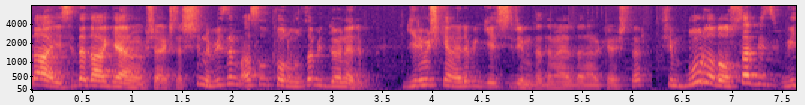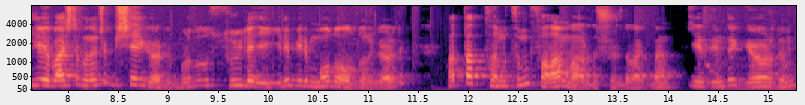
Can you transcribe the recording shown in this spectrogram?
Daha iyisi de daha gelmemiş arkadaşlar. Şimdi bizim asıl konumuzda bir dönelim. Girmişken öyle bir geçireyim dedim evden arkadaşlar. Şimdi burada dostlar biz videoya başlamadan önce bir şey gördük. Burada da suyla ilgili bir mod olduğunu gördük. Hatta tanıtımı falan vardı şurada bak ben girdiğimde gördüm.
